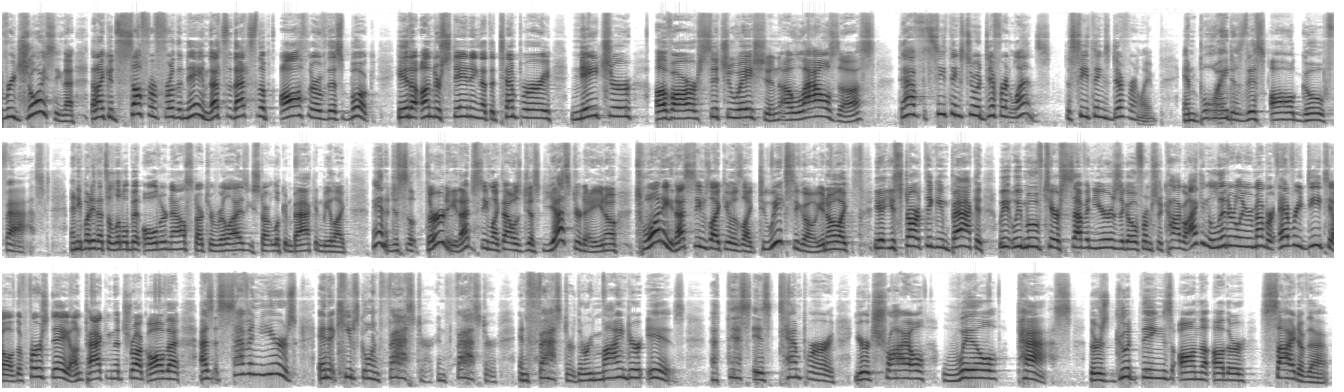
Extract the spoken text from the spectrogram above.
Rejoicing that, that I could suffer for the name. That's, that's the author of this book. He had an understanding that the temporary nature of our situation allows us to have see things through a different lens, to see things differently. And boy, does this all go fast. Anybody that's a little bit older now start to realize, you start looking back and be like, man, it just uh, 30, that seemed like that was just yesterday. You know, 20, that seems like it was like two weeks ago. You know, like you, you start thinking back. And we, we moved here seven years ago from Chicago. I can literally remember every detail of the first day, unpacking the truck, all of that, as seven years. And it keeps going faster and faster and faster. The reminder is, that this is temporary. Your trial will pass. There's good things on the other side of that.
